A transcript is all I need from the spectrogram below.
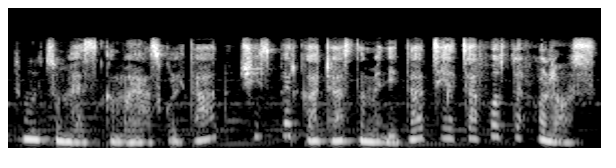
Îți mulțumesc că m-ai ascultat și sper că această meditație ți-a fost de folos.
